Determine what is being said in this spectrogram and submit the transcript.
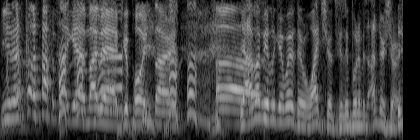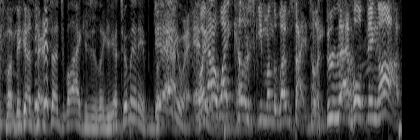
You know? I was like, "Yeah, my bad. Good point. Sorry." yeah, I might be able to get away with their white shirts because they put them as undershirts, but because they're such black, he's just like you got too many of them. Yeah. anyway, Well, I got a white color scheme on the website, so it threw that whole thing off,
